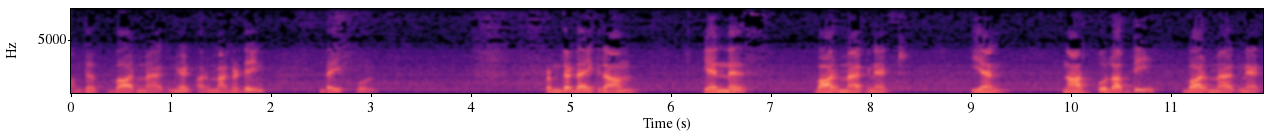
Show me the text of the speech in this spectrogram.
of the bar magnet or magnetic dipole. From the diagram n is bar magnet. N north pole of the bar magnet.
